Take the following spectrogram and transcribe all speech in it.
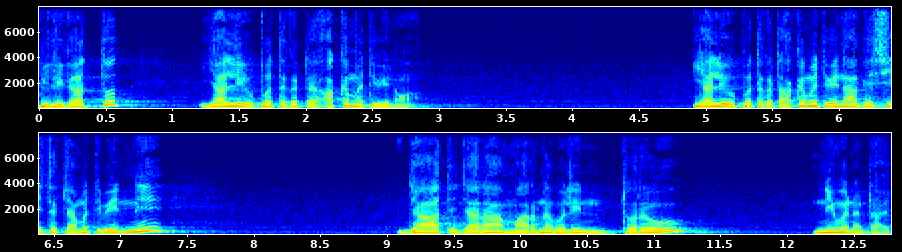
පිළිගත්තොත් යලි උපතකට අකමැති වෙනවා. යලි උපතකට අකමැති වෙනාගේ සිත කැමති වෙන්නේ ජාති ජරා මරණ වලින් තොර වූ නිවනටයි.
